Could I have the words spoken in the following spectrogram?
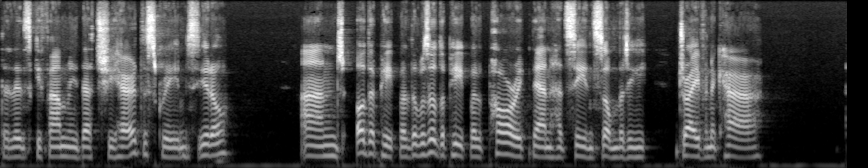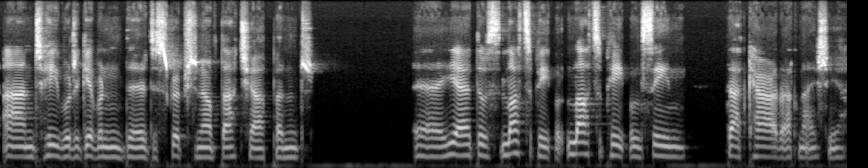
the Lynskey family, that she heard the screams, you know. And other people, there was other people. Pádraig then had seen somebody driving a car, and he would have given the description of that chap, and Uh, yeah, there was lots of people, lots of people seen that car that night. Yeah,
